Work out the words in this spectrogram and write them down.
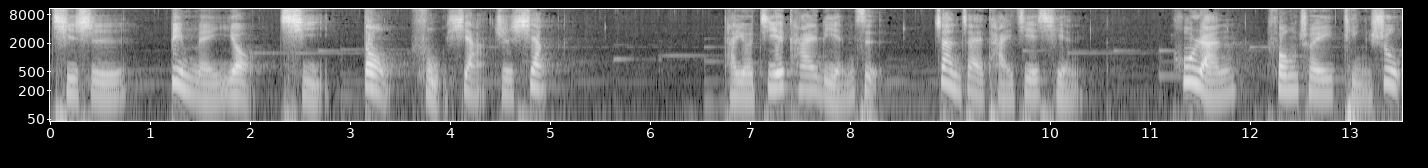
其实并没有启动俯下之相。他又揭开帘子，站在台阶前。忽然风吹庭树，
